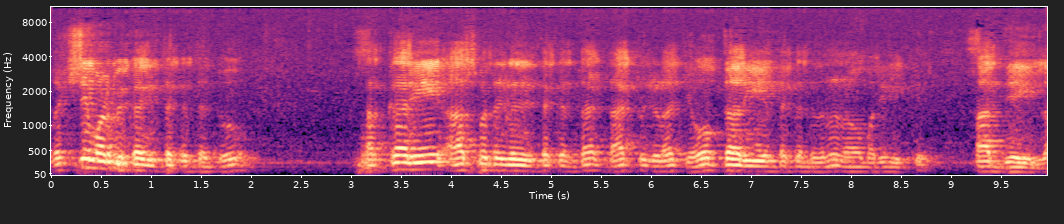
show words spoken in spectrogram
ರಕ್ಷಣೆ ಮಾಡಬೇಕಾಗಿರ್ತಕ್ಕಂಥದ್ದು ಸರ್ಕಾರಿ ಆಸ್ಪತ್ರೆಗಳಲ್ಲಿರ್ತಕ್ಕಂಥ ಡಾಕ್ಟರ್ಗಳ ಜವಾಬ್ದಾರಿ ಅಂತಕ್ಕಂಥದ್ದನ್ನು ನಾವು ಮರೀಲಿಕ್ಕೆ ಸಾಧ್ಯ ಇಲ್ಲ.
